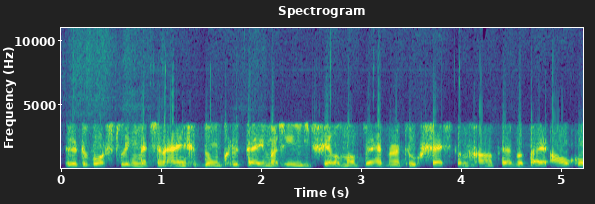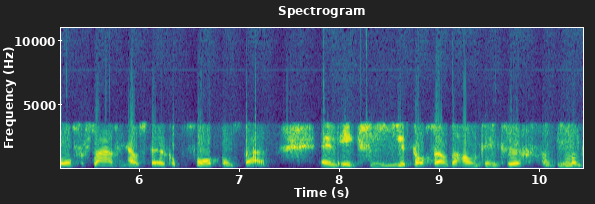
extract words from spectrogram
de worsteling met zijn eigen donkere thema's in die film. Want we hebben natuurlijk Vesten gehad, hè, waarbij alcoholverslaving heel sterk op de voorgrond staat. En ik zie hier toch wel de hand in terug van iemand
